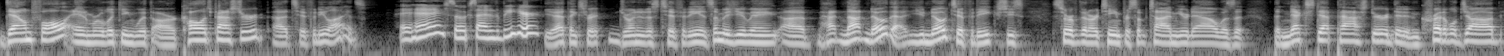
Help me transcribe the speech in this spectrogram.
downfall. And we're looking with our college pastor, uh, Tiffany Lyons. Hey, hey, so excited to be here. Yeah, thanks for joining us, Tiffany. And some of you may uh, not know that. You know Tiffany. She's served on our team for some time here now, was a, the next step pastor, did an incredible job.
